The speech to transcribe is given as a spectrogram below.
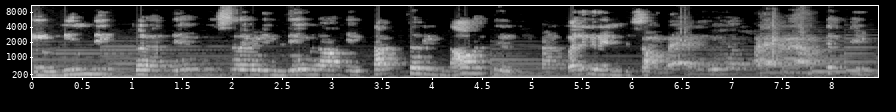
நிந்திக்கிற தேவ இஸ்ரவேலின் தேவனாகிய கர்த்தரின் நாமத்தில் நான் வருகிறேன் என்று சிங்கத்தின்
